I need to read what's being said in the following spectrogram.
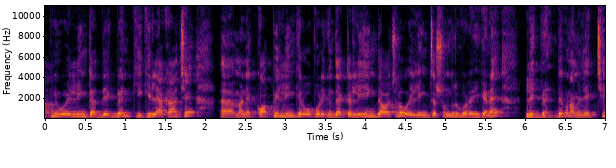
আপনি ওই লিঙ্কটা দেখবেন, কি কি লেখা আছে। মানে কপি লিঙ্কের ওপরে কিন্তু একটা লিঙ্ক দেওয়া ছিল, ওই লিঙ্কটা সুন্দর করে এখানে লিখবেন। দেখুন, আমি লিখছি।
